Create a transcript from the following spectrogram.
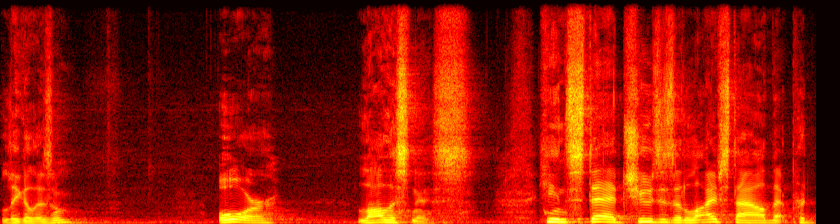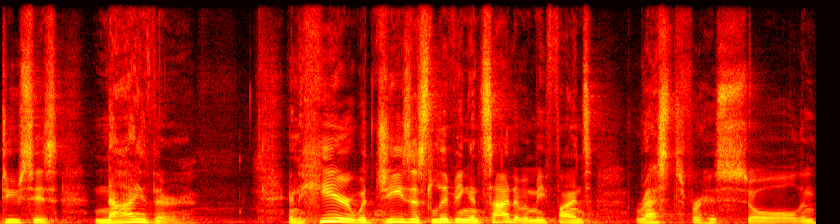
legalism or lawlessness. He instead chooses a lifestyle that produces neither. And here, with Jesus living inside of him, he finds rest for his soul. And,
